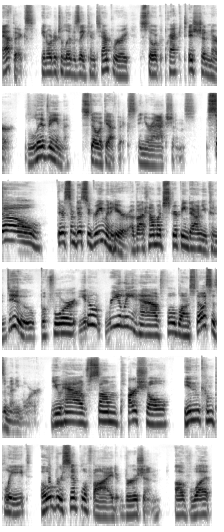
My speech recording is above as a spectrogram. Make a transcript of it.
ethics in order to live as a contemporary Stoic practitioner, living Stoic ethics in your actions. So, there's some disagreement here about how much stripping down you can do before you don't really have full blown Stoicism anymore you have some partial, incomplete, oversimplified version of what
